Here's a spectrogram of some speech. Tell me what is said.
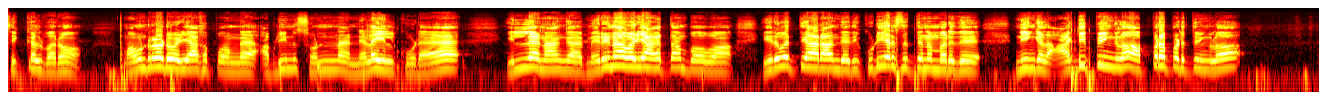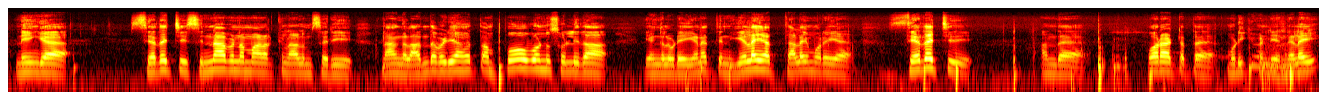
சிக்கல் வரும். மவுண்ட் ரோடு வழியாக போங்க அப்படின்னு சொன்ன நிலையில் கூட இல்லை நாங்கள் மெரினா வழியாகத்தான் போவோம். இருபத்தி ஆறாம் தேதி குடியரசு தினம் வருது. நீங்கள் அடிப்பீங்களோ அப்புறப்படுத்துவீங்களோ நீங்கள் சிதைச்சி சின்னாபின்னமாக்கினாலும் சரி நாங்கள் அந்த வழியாகத்தான் போவோம்னு சொல்லி தான் எங்களுடைய இனத்தின் இளைய தலைமுறையை சிதைச்சி அந்த போராட்டத்தை முடிக்க வேண்டிய நிலை.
